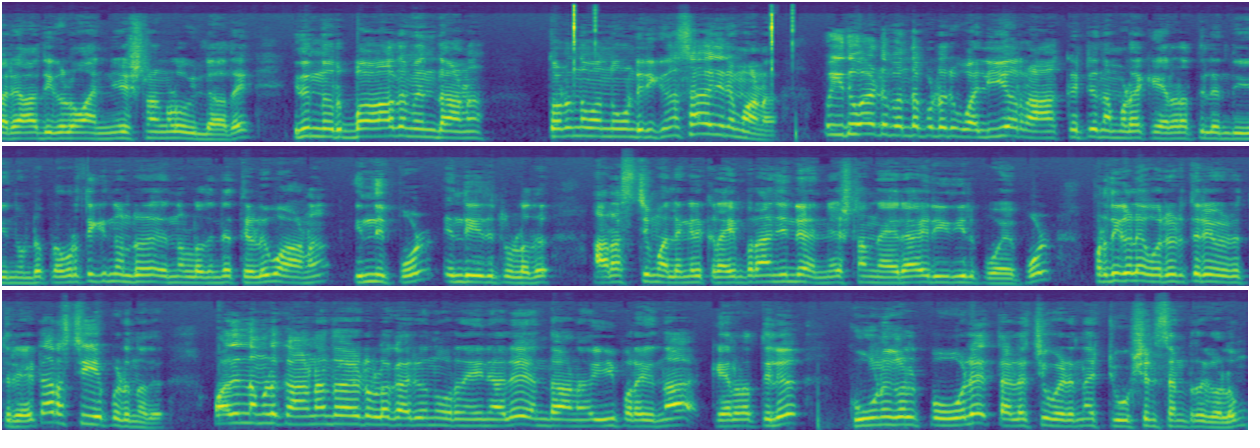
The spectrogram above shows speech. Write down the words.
പരാതികളോ അന്വേഷണങ്ങളോ ഇല്ലാതെ ഇത് നിർബാധം എന്താണ്? തുടർന്ന് വന്നുകൊണ്ടിരിക്കുന്ന സാഹചര്യമാണ്. അപ്പോൾ ഇതുമായിട്ട് ബന്ധപ്പെട്ട ഒരു വലിയ റാക്കറ്റ് നമ്മുടെ കേരളത്തിൽ എന്ത് ചെയ്യുന്നുണ്ട്? പ്രവർത്തിക്കുന്നുണ്ട് എന്നുള്ളതിന്റെ തെളിവാണ് ഇന്നിപ്പോൾ എന്ത് ചെയ്തിട്ടുള്ളത്? അറസ്റ്റും അല്ലെങ്കിൽ ക്രൈംബ്രാഞ്ചിന്റെ അന്വേഷണം നേരായ രീതിയിൽ പോയപ്പോൾ പ്രതികളെ ഓരോരുത്തരെ ഓരോരുത്തരെയായിട്ട് അറസ്റ്റ് ചെയ്യപ്പെടുന്നത്. അപ്പോൾ അതിൽ നമ്മൾ കാണേണ്ടതായിട്ടുള്ള കാര്യം എന്ന് പറഞ്ഞു കഴിഞ്ഞാൽ എന്താണ്? ഈ പറയുന്ന കേരളത്തിൽ കൂണുകൾ പോലെ തലച്ചു വരുന്ന ട്യൂഷൻ സെന്ററുകളും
